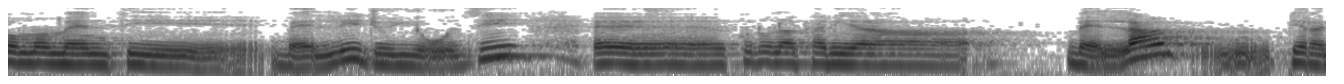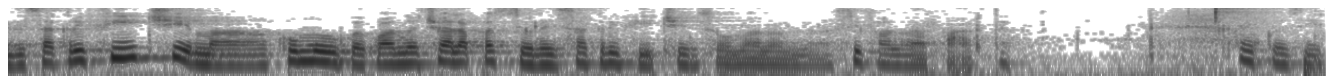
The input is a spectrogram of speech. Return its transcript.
con momenti belli, gioiosi eh, con una carriera bella, mm, piena di sacrifici, ma comunque quando c'è la passione i sacrifici insomma non si fanno da parte. È così.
